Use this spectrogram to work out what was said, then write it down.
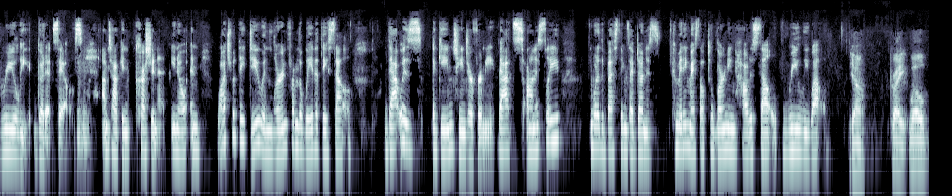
really good at sales. Mhm. I'm talking crushing it, you know, and watch what they do and learn from the way that they sell. That was a game changer for me. That's honestly one of the best things I've done is committing myself to learning how to sell really well. Yeah, great. Well,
